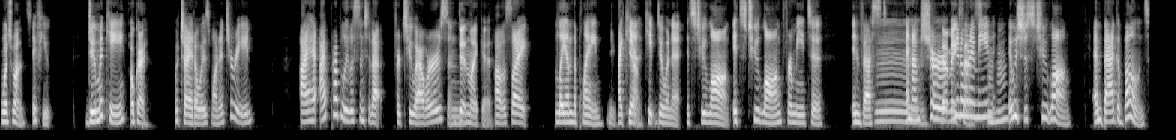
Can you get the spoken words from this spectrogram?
Which ones? If you do McKee, Okay. which I had always wanted to read, I I probably listened to that for two hours and Didn't like it. I was like, land the plane. I can't keep doing it. It's too long. It's too long for me to invest. and I'm Mm, sure, you know what I sense. mean? Mhm. It was just too long. And Bag of Bones,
